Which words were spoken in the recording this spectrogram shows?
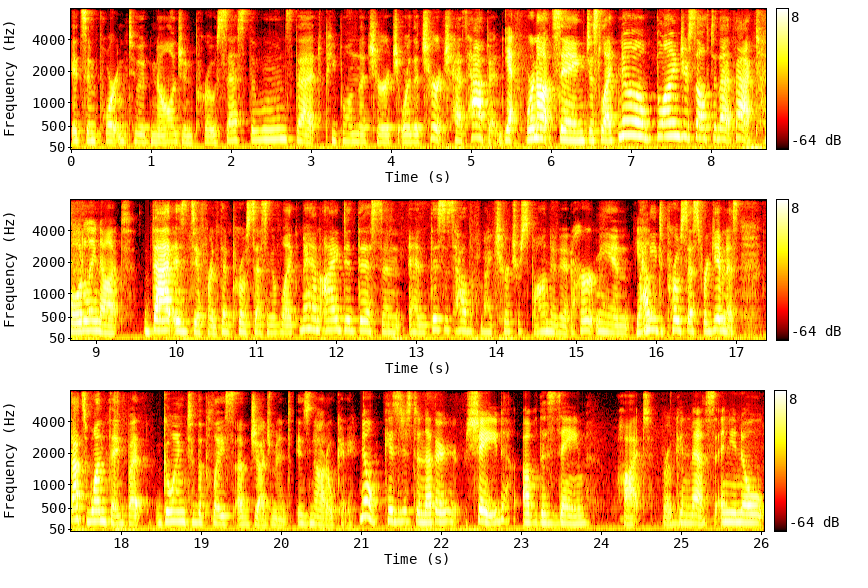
It's important to acknowledge and process the wounds that people in the church or the church has happened. Yeah. We're not saying just like, no, blind yourself to that fact. Totally not. That is different than processing of like, man, I did this and and this is how my church responded it hurt me and I need to process forgiveness. That's one thing, but going to the place of judgment is not okay. No, because it's just another shade of the mm-hmm. same hot, broken mess. And you know,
